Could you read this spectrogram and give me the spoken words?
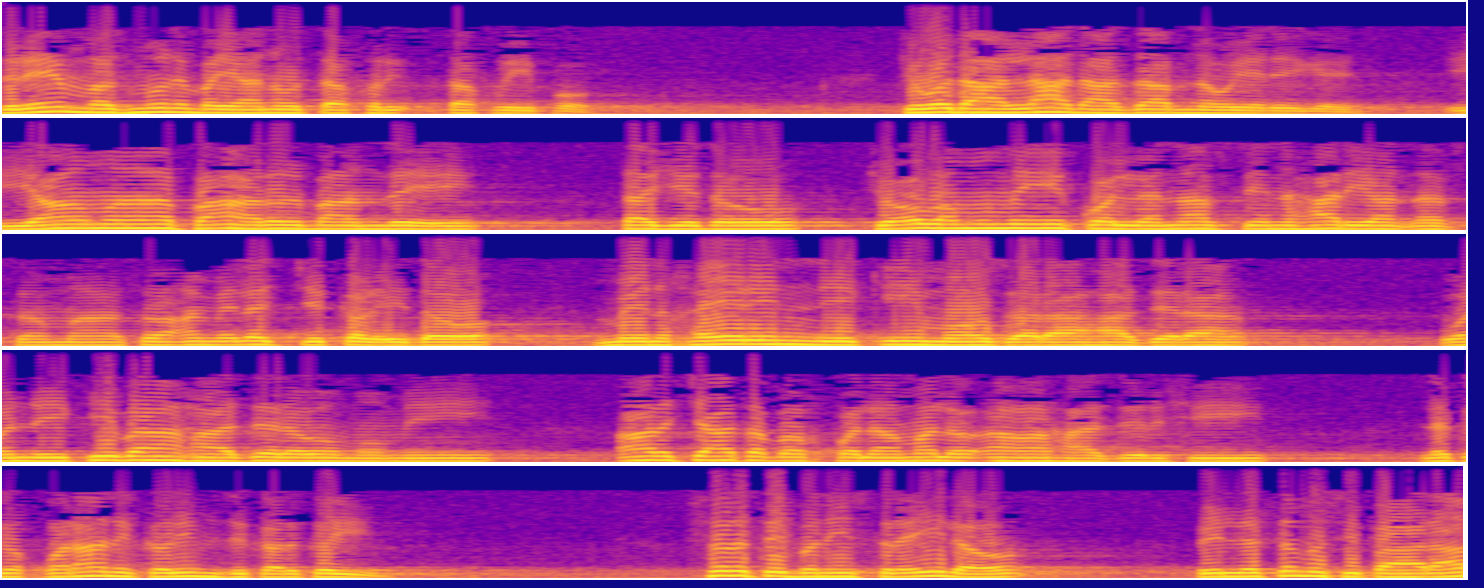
درې مضمون بیانو تخویف چې ودا الله د عذاب نه ویریږي یاما پار باندې تجدو چوبمې کل نفس هر یو نفس ما سو عمل چې کړی دو من خیر نیکی موزرا حاضرہ و نیکی با حاضر و ممی ار چاته بخپل عمل او حاضر شي لکه قران کریم ذکر کوي سورت بنی اسرائیل په لسم سپارا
